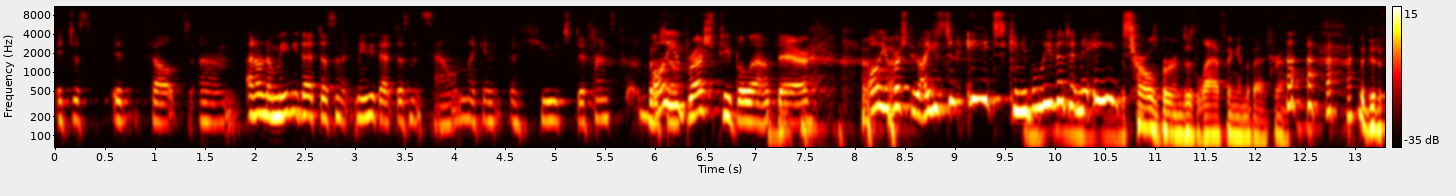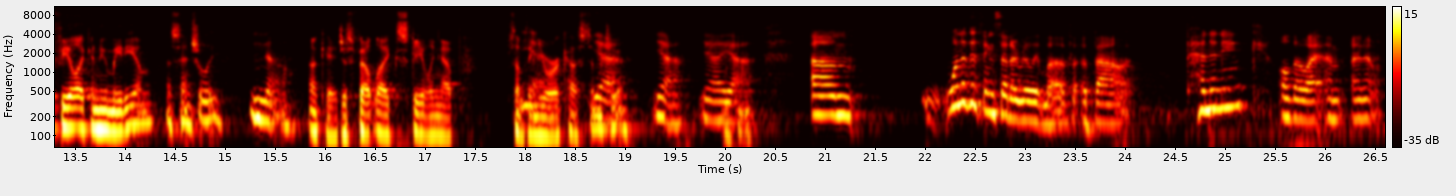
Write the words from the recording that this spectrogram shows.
it just it felt um, I don't know maybe that doesn't maybe that doesn't sound like an, a huge difference. all you brush people out there, all you brush people, I used an eight. Can you believe it? An eight? Charles Burns is laughing in the background. but did it feel like a new medium, essentially? No. Okay, it just felt like scaling up something you were accustomed yeah, to. Yeah, yeah, yeah. Um, one of the things that I really love about pen and ink, although I, I'm, I don't,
